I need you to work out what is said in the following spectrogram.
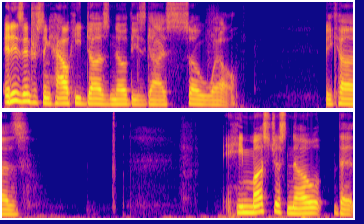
It is interesting how he does know these guys so well. Because he must just know that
